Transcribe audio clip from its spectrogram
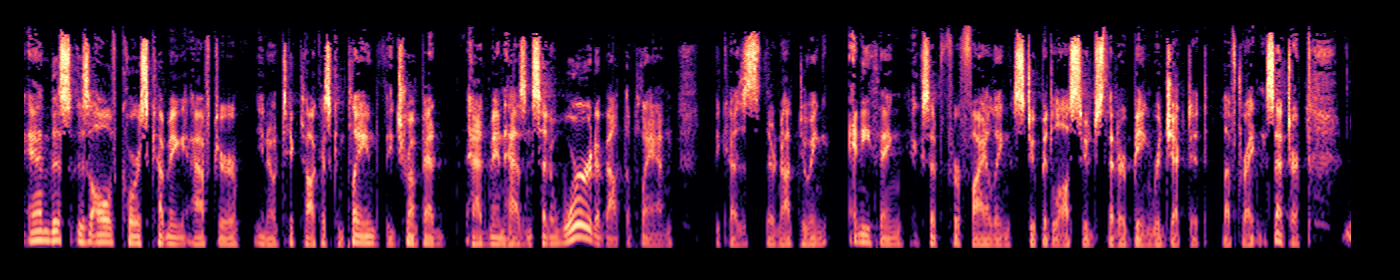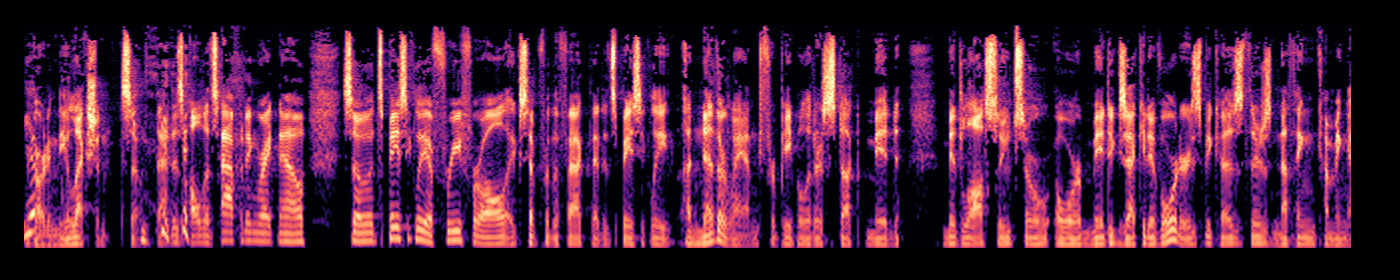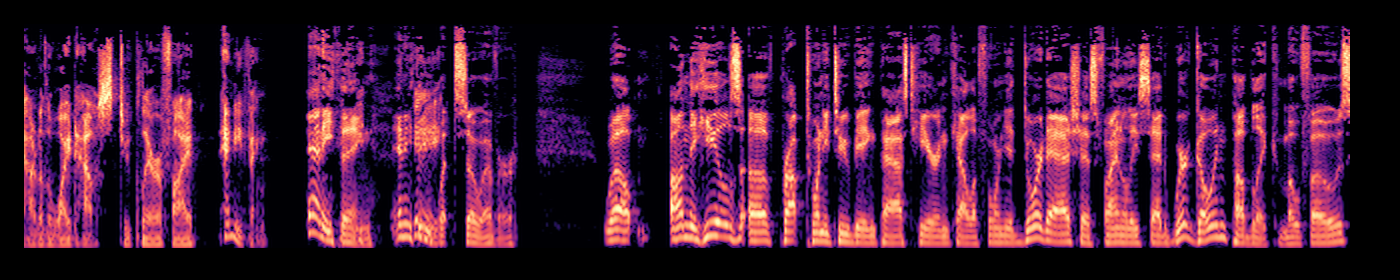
And this is all, of course, coming after, you know, TikTok has complained the Trump ad- admin hasn't said a word about the plan because they're not doing anything except for filing stupid lawsuits that are being rejected left, right, and center yep. regarding the election. So that is all that's happening right now. So it's basically a free for all, except for the fact that it's basically a Netherland for people that are stuck mid mid lawsuits or, or mid executive orders because there's nothing coming out of the White House to clarify anything. Anything. Anything Yay. whatsoever. Well, on the heels of Prop 22 being passed here in California, DoorDash has finally said, We're going public, mofos.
